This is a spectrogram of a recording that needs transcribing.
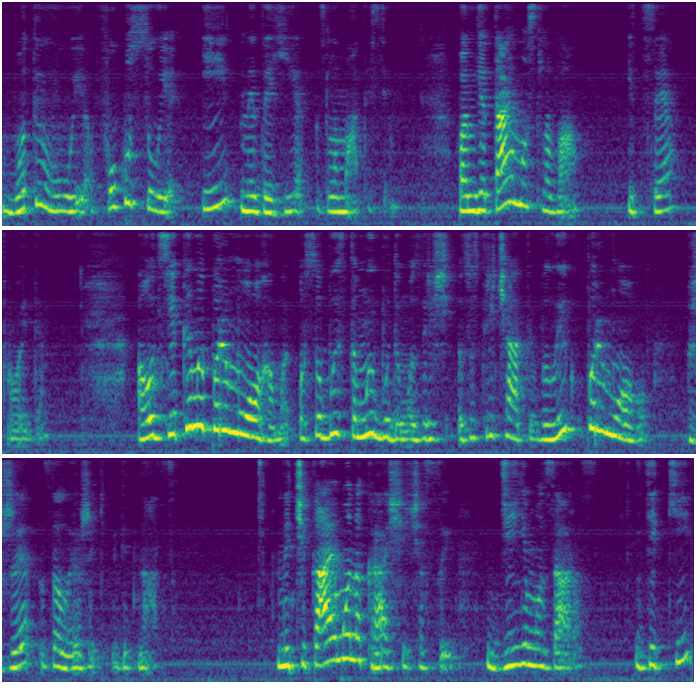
мотивує, фокусує і не дає зламатися. Пам'ятаємо слова, і це пройде. А от з якими перемогами особисто ми будемо зустрічати велику перемогу, вже залежить від нас. Не чекаємо на кращі часи, діємо зараз. Які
